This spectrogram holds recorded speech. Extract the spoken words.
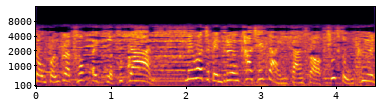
ส่งผลกระทบไปเกือบทุกด้าน ไม่ว่าจะเป็นเรื่องค่าใช้จ่ายในการสอบที่สูงขึ้น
